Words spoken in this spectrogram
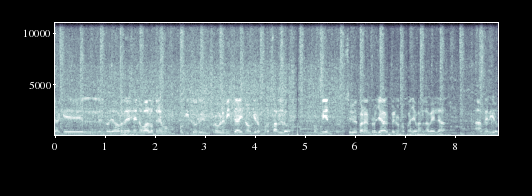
ya que el enrollador de Génova lo tenemos un poquito de un problemita y no quiero forzarlo con viento. Nos sirve para enrollar, pero no para llevar la vela a medio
